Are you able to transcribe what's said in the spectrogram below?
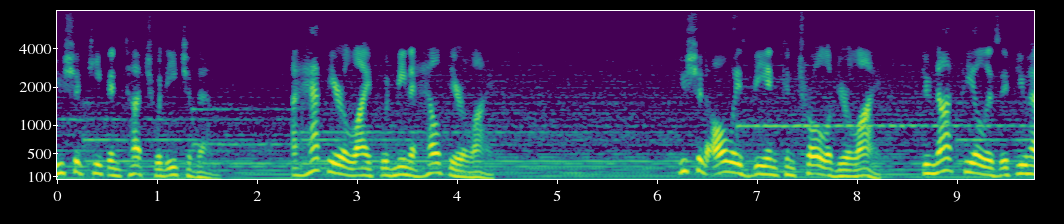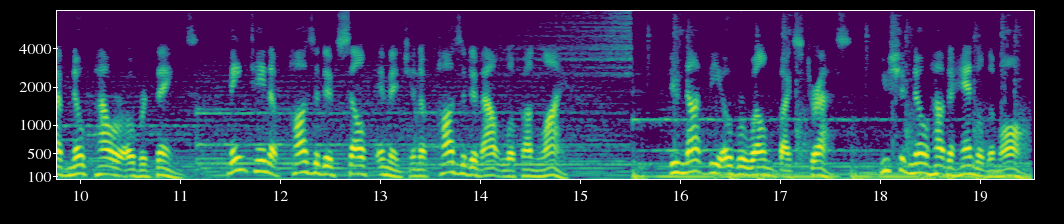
you should keep in touch with each of them. A happier life would mean a healthier life. You should always be in control of your life. Do not feel as if you have no power over things. Maintain a positive self-image and a positive outlook on life. Do not be overwhelmed by stress. You should know how to handle them all.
